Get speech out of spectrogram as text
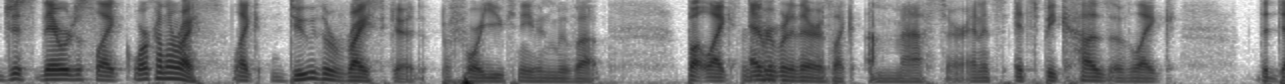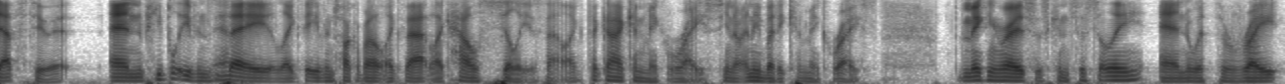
just they were just like, work on the rice, like do the rice good before you can even move up. But like sure. everybody there is like a master, and it's it's because of like the depth to it. And people even say like they even talk about it like that, like how silly is that? Like the guy can make rice, you know, anybody can make rice. But making rice is consistently and with the right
